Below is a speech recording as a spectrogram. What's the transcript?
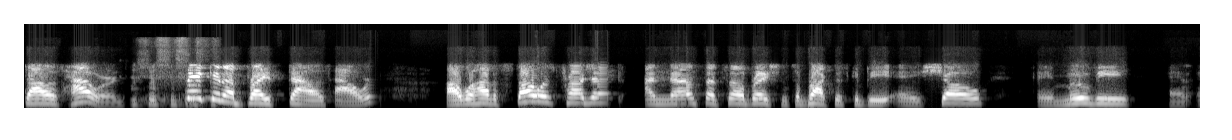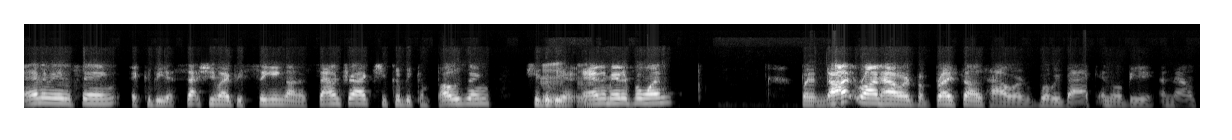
Dallas Howard Speaking of Bryce Dallas Howard, uh, we'll have a Star Wars project announced at Celebration. So, Brock, this could be a show, a movie, an animated thing. It could be a set. She might be singing on a soundtrack. She could be composing. She could be an Mhm. animator for one. But not Ron Howard, but Bryce Dallas Howard will be back and will be announced.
